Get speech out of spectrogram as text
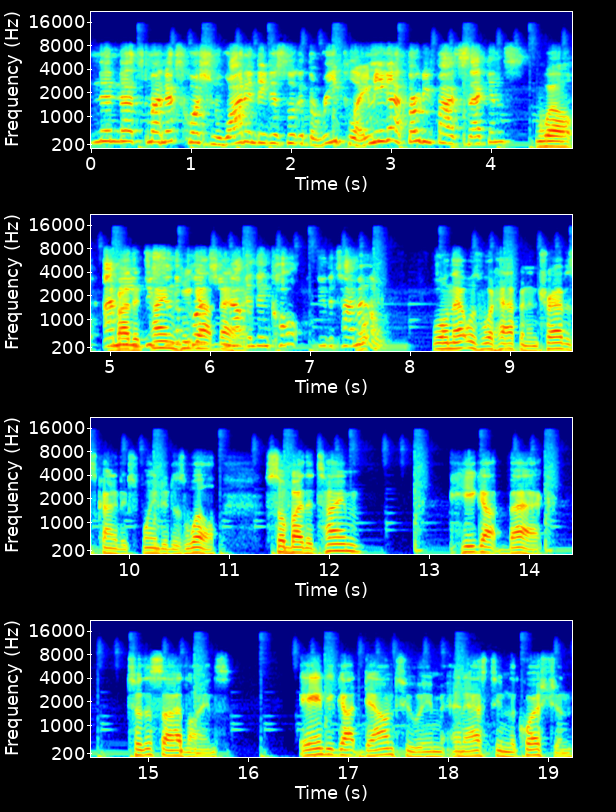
then that's my next question. Why didn't they just look at the replay? I mean, you got 35 seconds. Well, I by mean, the time the he got back, and then call do the timeout. Well, well, and that was what happened, and Travis kind of explained it as well. So by the time he got back to the sidelines. Andy got down to him and asked him the question.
